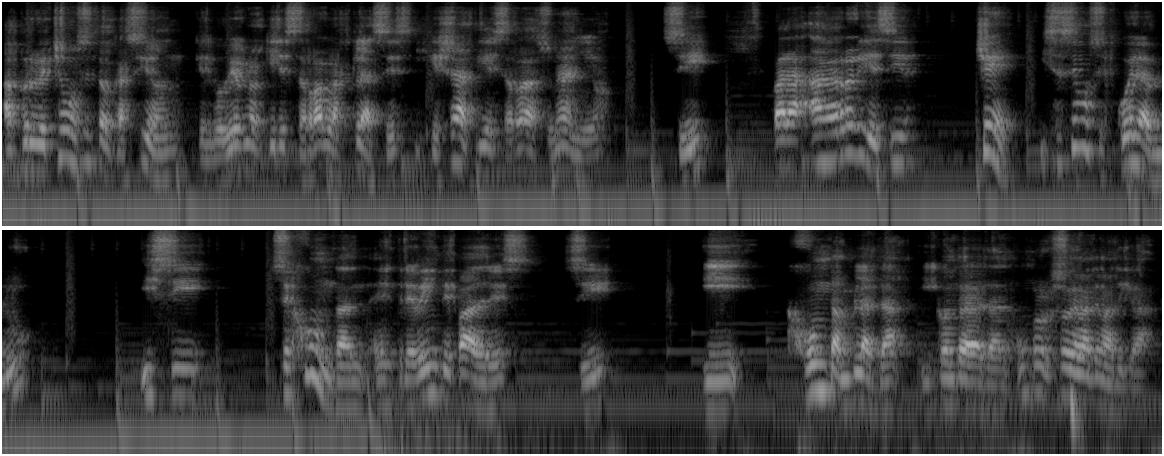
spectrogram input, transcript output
aprovechamos esta ocasión, que el gobierno quiere cerrar las clases y que ya tiene cerradas un año, ¿sí? Para agarrar y decir, che, ¿y si hacemos escuela Blue? ¿Y si se juntan entre 20 padres, ¿sí? Y juntan plata y contratan un profesor de matemática,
